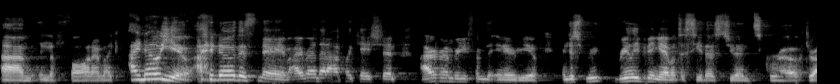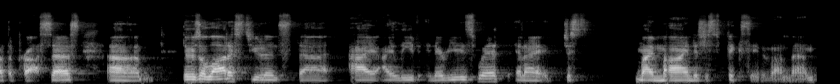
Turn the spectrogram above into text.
um, in the fall. And I'm like, I know you. I know this name. I read that application. I remember you from the interview. And just re- really being able to see those students grow throughout the process. Um, there's a lot of students that I, I leave interviews with, and I just my mind is just fixated on them,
